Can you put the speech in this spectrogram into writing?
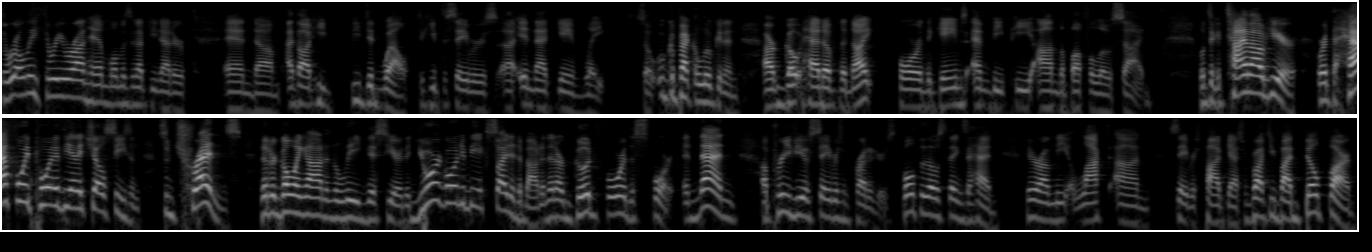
three, only three were on him. One was an empty netter, and um, I thought he he did well to keep the Sabres uh, in that game late. So Ukko-Pekka Luukkonen, our goat head of the night for the game's MVP on the Buffalo side. We'll take a timeout here. We're at the halfway point of the NHL season. Some trends that are going on in the league this year that you're going to be excited about and that are good for the sport. And then a preview of Sabres and Predators. Both of those things ahead here on the Locked On Sabres podcast. We're brought to you by Built Bar.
